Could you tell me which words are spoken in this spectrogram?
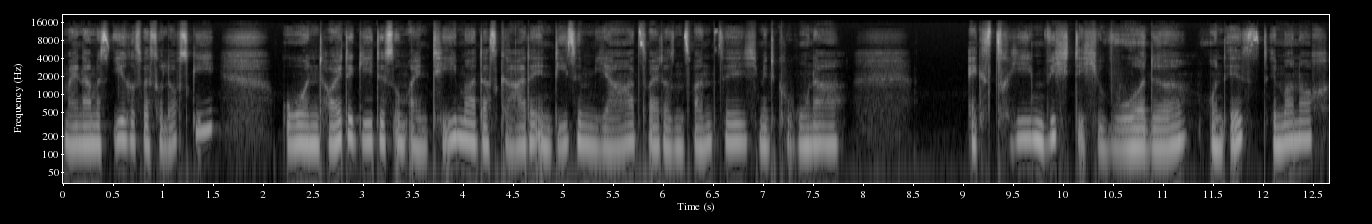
Mein Name ist Iris Wesolowski und heute geht es um ein Thema, das gerade in diesem Jahr 2020 mit Corona extrem wichtig wurde und ist immer noch,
